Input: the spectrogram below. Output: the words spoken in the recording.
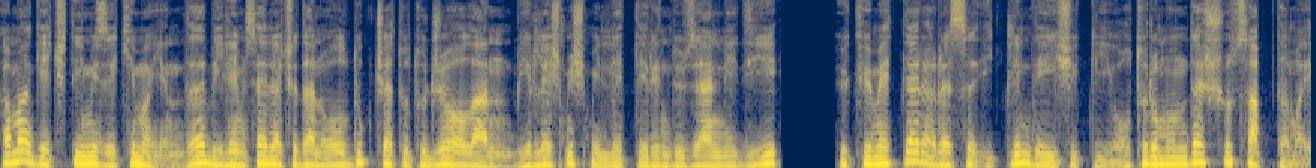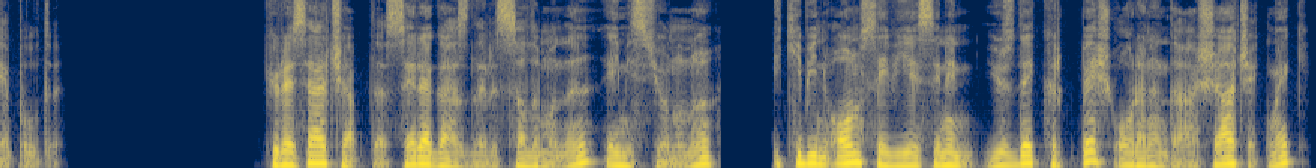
Ama geçtiğimiz Ekim ayında bilimsel açıdan oldukça tutucu olan Birleşmiş Milletler'in düzenlediği hükümetler arası iklim değişikliği oturumunda şu saptama yapıldı. Küresel çapta sera gazları salımını, emisyonunu 2010 seviyesinin %45 oranında aşağı çekmek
